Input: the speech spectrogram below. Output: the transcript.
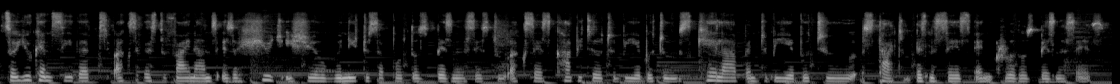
So you can see that access to finance is a huge issue. We need to support those businesses to access capital to be able to scale up and to be able to start businesses and grow those businesses.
